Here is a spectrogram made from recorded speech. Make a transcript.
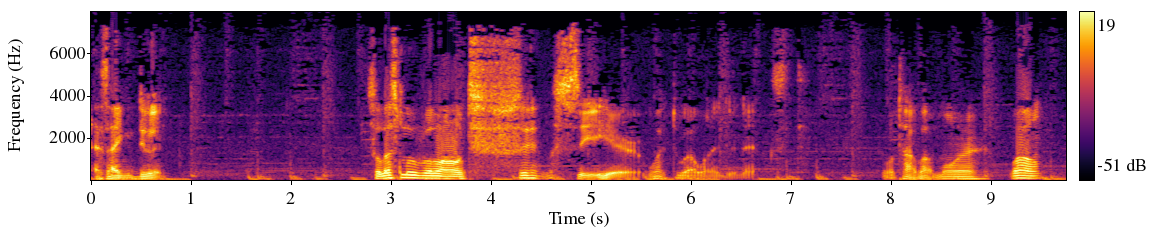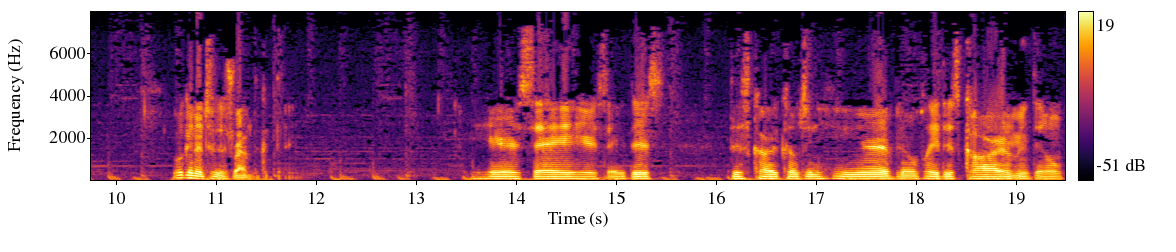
that's how you can do it. So let's move along. To, let's see here. What do I want to do next? We'll talk about more. Well, we'll get into this Ravnica thing. Here, say, here, say this. This card comes in here. If you don't play this card, I mean, they don't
